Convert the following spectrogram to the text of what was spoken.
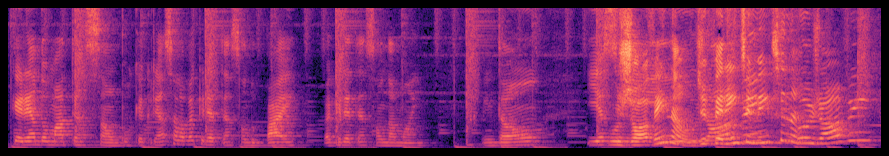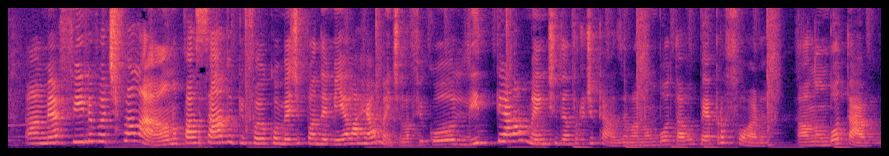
querendo uma atenção, porque a criança ela vai querer a atenção do pai, vai querer a atenção da mãe. Então, e assim, o jovem não, o diferentemente jovem, não. O jovem, a minha filha, eu vou te falar, ano passado que foi o começo de pandemia, ela realmente, ela ficou literalmente dentro de casa, ela não botava o pé para fora. Ela não botava.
